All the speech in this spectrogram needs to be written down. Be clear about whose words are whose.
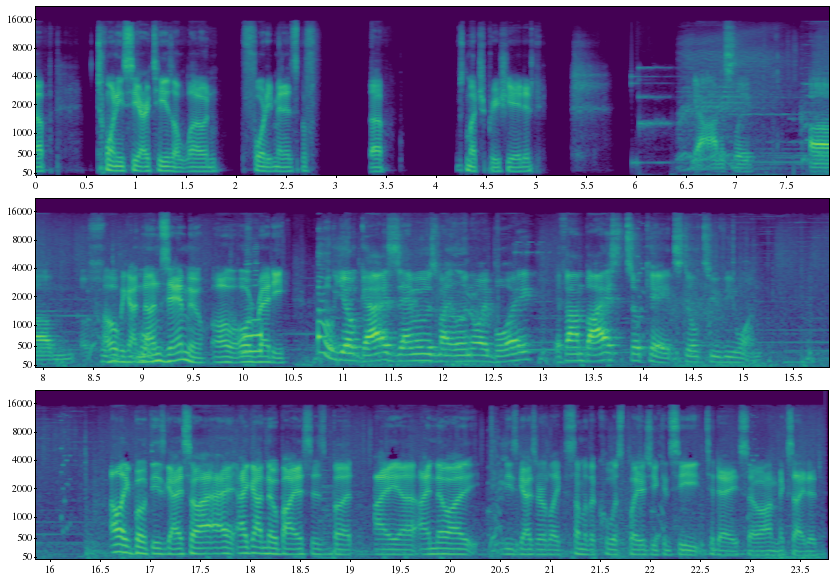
Speaker 1: up 20 CRTs alone 40 minutes before up was much appreciated.
Speaker 2: Yeah, honestly. Um,
Speaker 1: oh, we got n0ne Zamu. Oh, already.
Speaker 2: Oh, yo, guys, Zamu is my Illinois boy. If I'm biased, it's okay. It's still 2v1.
Speaker 1: I like both these guys, so I I got no biases, but I uh, I know I these guys are like some of the coolest players you can see today, so I'm excited.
